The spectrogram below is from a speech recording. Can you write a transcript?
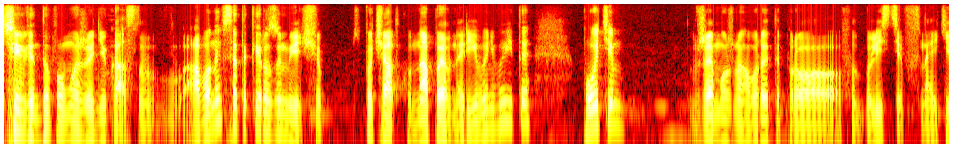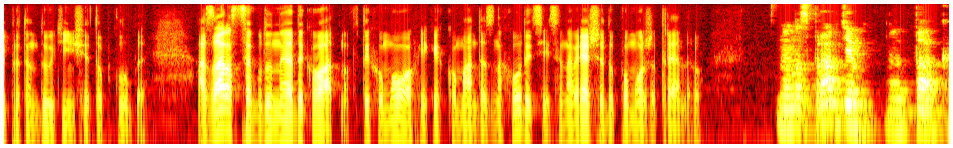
чим він допоможе Ньюкаслу? А вони все-таки розуміють, що спочатку на певний рівень вийти, потім вже можна говорити про футболістів, на які претендують інші топ-клуби. А зараз це буде неадекватно в тих умовах, в яких команда знаходиться, і це навряд чи допоможе тренеру. Ну насправді е, так,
